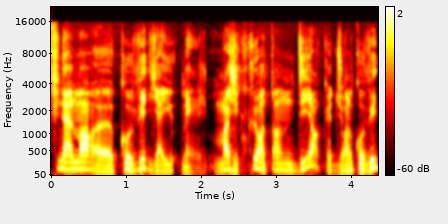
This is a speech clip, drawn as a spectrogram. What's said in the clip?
finalement, euh, Covid, il y a eu. Mais moi, j'ai cru entendre dire que durant le Covid,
